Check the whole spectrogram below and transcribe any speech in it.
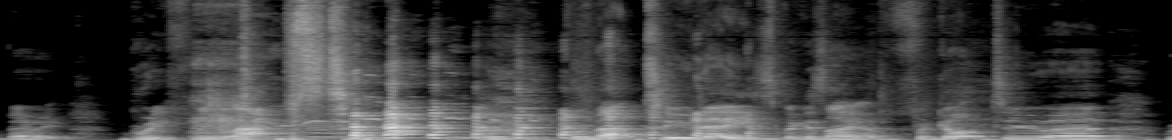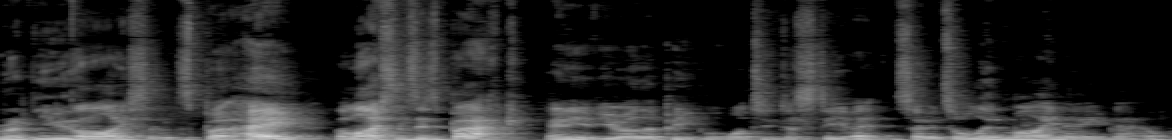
very briefly lapsed for about two days because I forgot to uh, renew the license. But hey, the license is back. Any of you other people wanting to steal it, so it's all in my name now.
